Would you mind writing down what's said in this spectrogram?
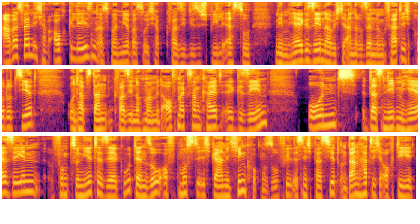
Aber Sven, ich habe auch gelesen, also bei mir war es so, ich habe quasi dieses Spiel erst so nebenher gesehen, da habe ich die andere Sendung fertig produziert und habe es dann quasi nochmal mit Aufmerksamkeit äh, gesehen. Und das Nebenhersehen funktionierte sehr gut, denn so oft musste ich gar nicht hingucken. So viel ist nicht passiert. Und dann hatte ich auch die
